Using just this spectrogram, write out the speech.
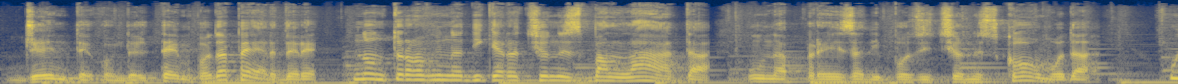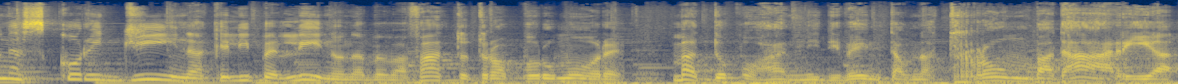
gente con del tempo da perdere non trovi una dichiarazione sballata, una presa di posizione scomoda, una scorreggina che lì per lì non aveva fatto troppo rumore, ma dopo anni diventa una tromba d'aria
